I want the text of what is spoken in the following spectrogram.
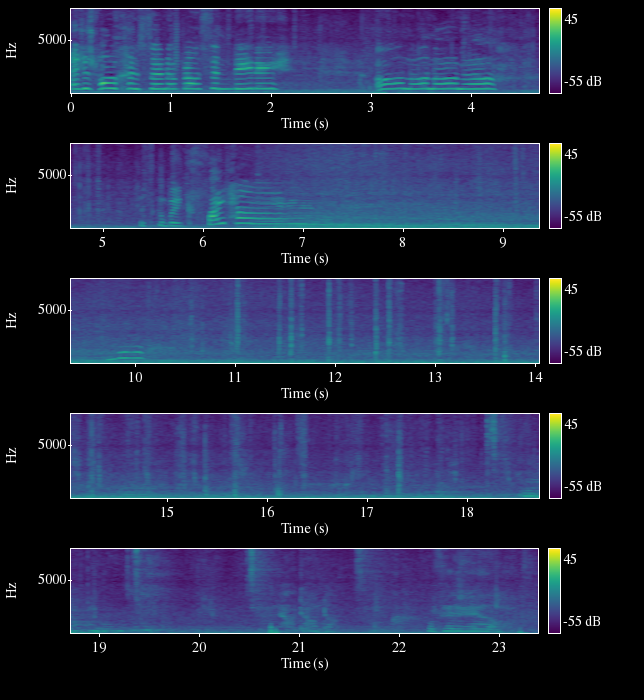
And she's probably concerned about Cindy. Oh no no no. It's gonna be exciting. No, don't, don't. We'll figure.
